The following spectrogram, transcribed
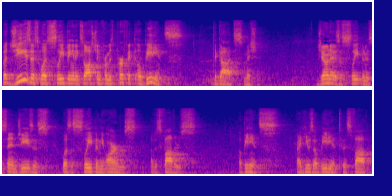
But Jesus was sleeping in exhaustion from his perfect obedience to God's mission. Jonah is asleep in his sin. Jesus was asleep in the arms of his father's obedience. Right? He was obedient to his father.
